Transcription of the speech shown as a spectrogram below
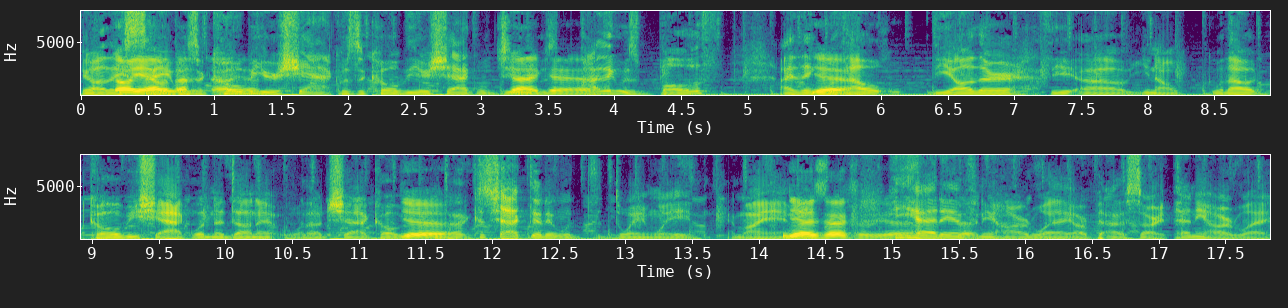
You know, they Oh, say it was doubt, Kobe yeah. or Shaq. Was it Kobe or Shaq? Well, dude, Shaq, was, yeah. I think it was both. I think Yeah. without the other, the uh, you know, without Kobe, Shaq wouldn't have done it. Without Shaq, Kobe, Yeah. because Shaq did it with Dwyane Wade in Miami. yeah, exactly. Yeah. He had. Anthony Hardaway, or uh, sorry, Penny Hardaway,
